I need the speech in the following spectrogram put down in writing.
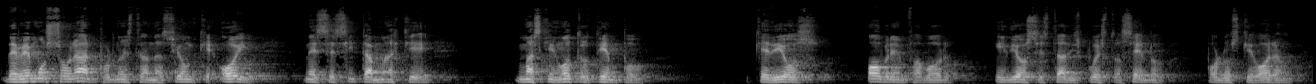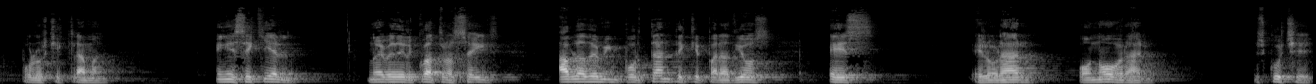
Debemos orar por nuestra nación que hoy necesita más que, más que en otro tiempo que Dios obre en favor y Dios está dispuesto a hacerlo por los que oran, por los que claman. En Ezequiel 9 del 4 al 6 habla de lo importante que para Dios es el orar o no orar. Escuche,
